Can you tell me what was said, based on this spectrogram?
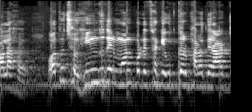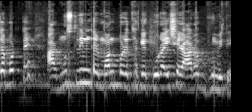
বলা হয়। অথচ হিন্দুদের মন পড়ে থাকে উত্তর ভারতের আর্যাবর্তে আর মুসলিমদের মন পড়ে থাকে কুরাইশের আরব ভূমিতে।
